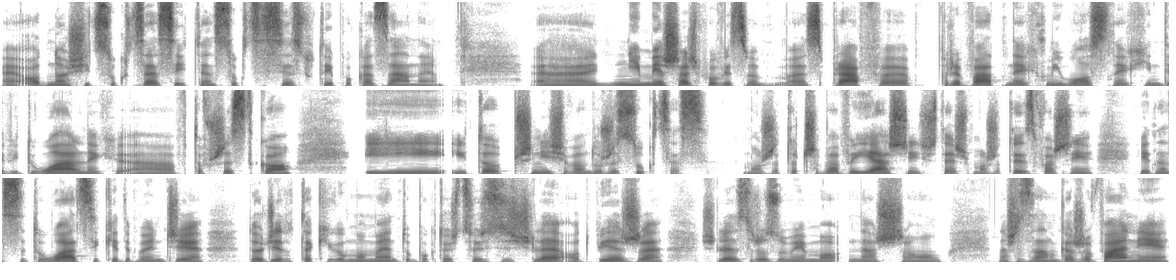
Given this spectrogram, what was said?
e, odnosić sukcesy i ten sukces jest tutaj pokazany nie mieszać powiedzmy spraw prywatnych, miłosnych, indywidualnych w to wszystko i, i to przyniesie Wam duży sukces. Może to trzeba wyjaśnić też, może to jest właśnie jedna z sytuacji, kiedy będzie, dojdzie do takiego momentu, bo ktoś coś źle odbierze, źle zrozumie naszą, nasze zaangażowanie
